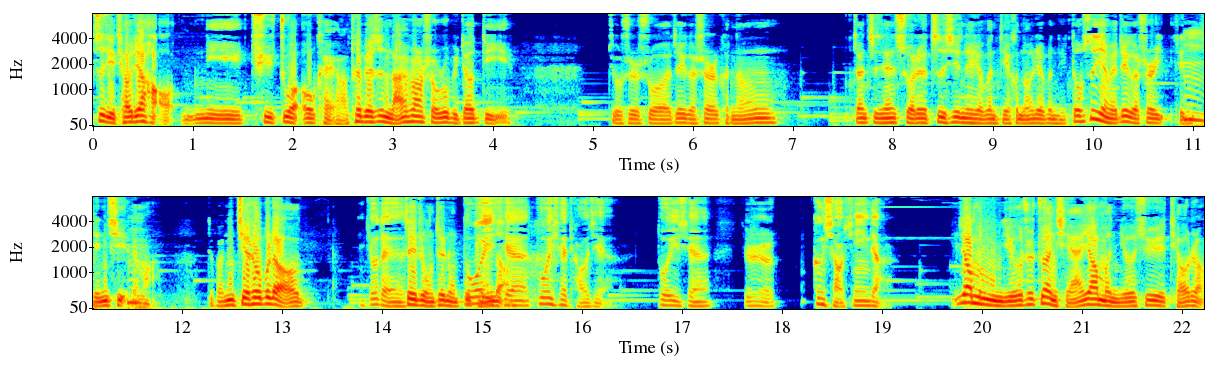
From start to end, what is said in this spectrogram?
自己调节好，你去做 OK 啊。特别是男方收入比较低，就是说这个事儿可能咱之前说这个自信这些问题，很多这些问题都是因为这个事儿引嗯引起的嘛，对吧？你接受不了你就得这种这种不多一平等，些多一些调节，多一些就是更小心一点儿。要么你就是赚钱，要么你就去调整，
